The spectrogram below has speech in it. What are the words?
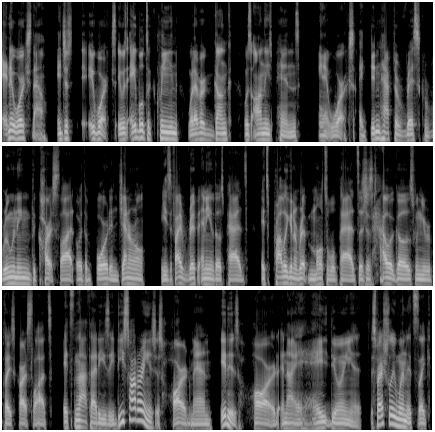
and it works now. It just it works. It was able to clean whatever gunk was on these pins and it works. I didn't have to risk ruining the cart slot or the board in general because if I rip any of those pads, it's probably going to rip multiple pads. That's just how it goes when you replace cart slots. It's not that easy. Desoldering is just hard, man. It is hard and I hate doing it, especially when it's like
